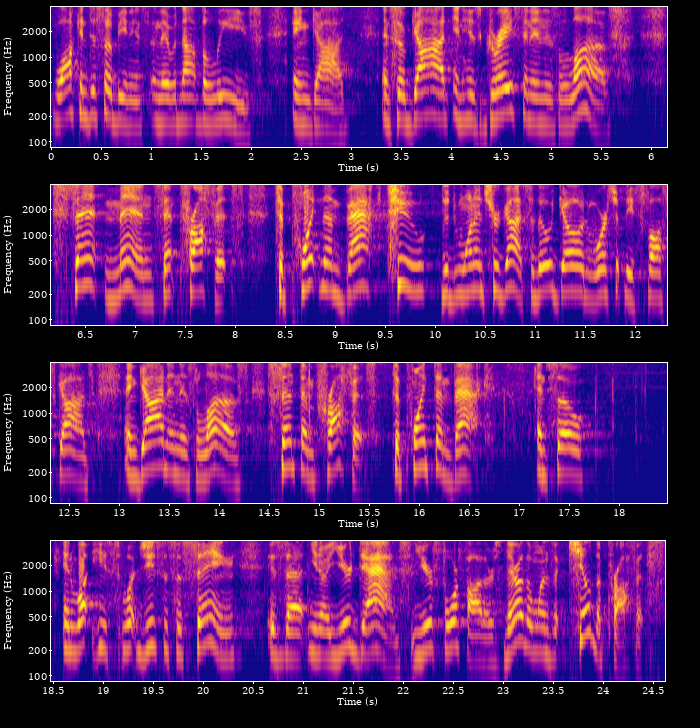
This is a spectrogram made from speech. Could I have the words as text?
walk in disobedience and they would not believe in God. And so, God, in His grace and in His love, sent men, sent prophets to point them back to the one and true God. So they would go and worship these false gods. And God, in His love, sent them prophets to point them back. And so, and what, he's, what Jesus is saying is that, you know, your dads, your forefathers, they're the ones that killed the prophets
